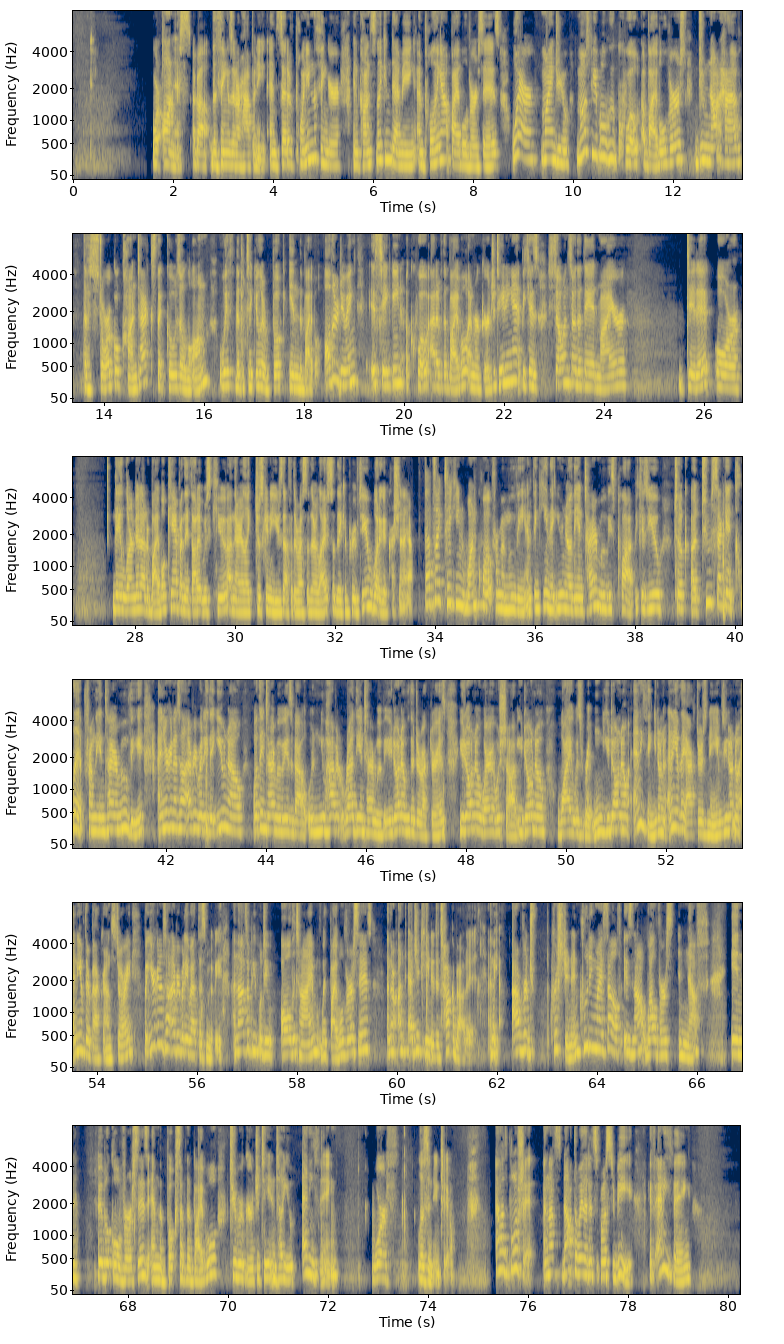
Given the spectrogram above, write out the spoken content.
we're honest about the things that are happening instead of pointing the finger and constantly condemning and pulling out Bible verses where, mind you, most people who quote a Bible verse do not have the historical context that goes along with the particular book in the Bible. All they're doing is taking a quote out of the Bible and regurgitating it because so and so that they admire did it or they learned it at a Bible camp and they thought it was cute and they're like just going to use that for the rest of their life so they can prove to you what a good Christian they are. That's like taking one quote from a movie and thinking that you know the entire movie's plot because you took a two second clip from the entire movie and you're going to tell everybody that you know what the entire movie is about when you haven't read the entire movie. You don't know who the director is. You don't know where it was shot. You don't know why it was written. You don't know anything. You don't know any of the actors' names. You don't know any of their background story, but you're going to tell everybody about this movie. And that's what people do all the time with Bible verses and they're uneducated to talk about it. And the average Christian, including myself, is not well versed enough in biblical verses and the books of the Bible to regurgitate and tell you anything worth listening to. And that's bullshit. And that's not the way that it's supposed to be. If anything,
